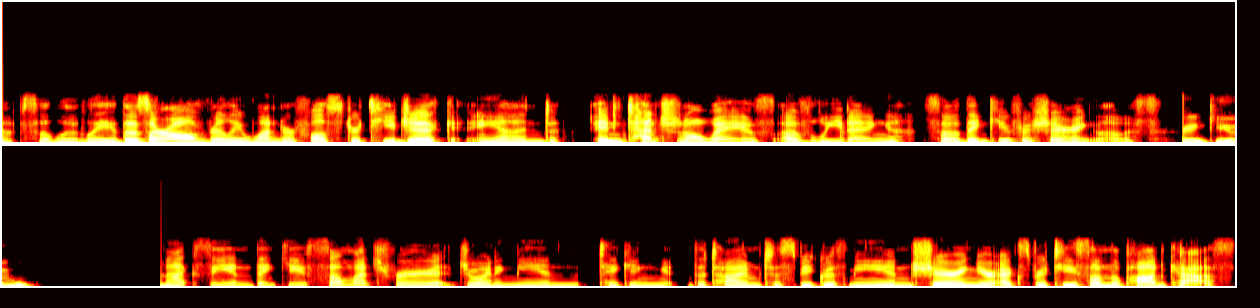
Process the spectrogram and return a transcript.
Absolutely. Those are all really wonderful strategic and intentional ways of leading. So thank you for sharing those. Thank you. Maxine, thank you so much for joining me and taking the time to speak with me and sharing your expertise on the podcast.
